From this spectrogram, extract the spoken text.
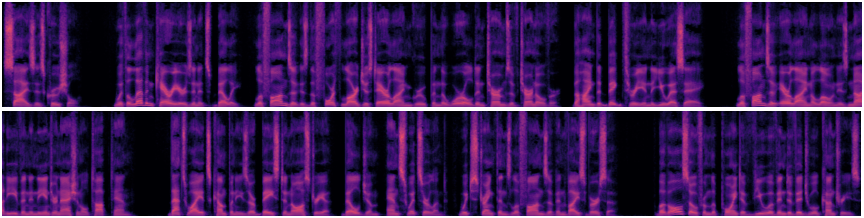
size is crucial. With 11 carriers in its belly, Lufthansa is the fourth largest airline group in the world in terms of turnover, behind the big three in the USA. Lufthansa Airline alone is not even in the international top 10. That's why its companies are based in Austria, Belgium, and Switzerland, which strengthens Lufthansa and vice versa. But also from the point of view of individual countries,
